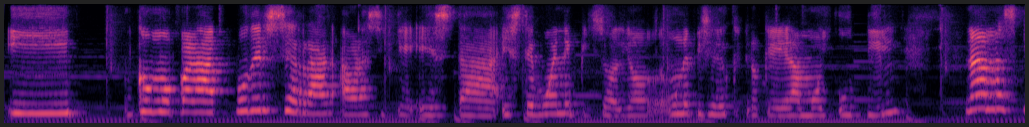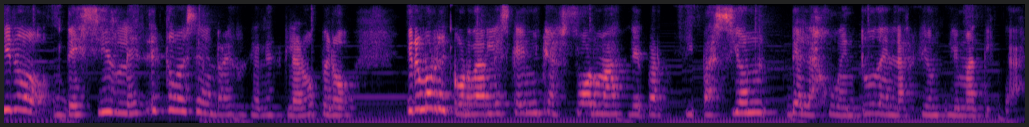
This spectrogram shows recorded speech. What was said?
Y como para poder cerrar ahora sí que esta, este buen episodio, un episodio que creo que era muy útil, nada más quiero decirles, esto va a ser en redes sociales, claro, pero queremos recordarles que hay muchas formas de participación de la juventud en la acción climática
